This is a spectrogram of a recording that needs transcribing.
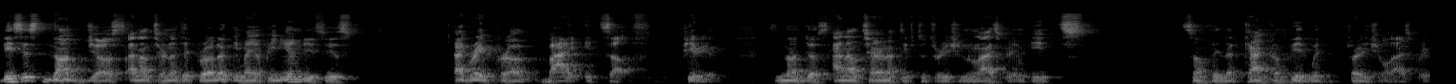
this is not just an alternative product, in my opinion. This is a great product by itself, period. It's not just an alternative to traditional ice cream, it's something that can compete with traditional ice cream.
